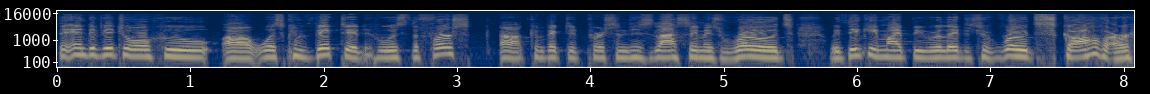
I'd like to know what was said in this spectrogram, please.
the individual who uh, was convicted, who was the first uh, convicted person. His last name is Rhodes. We think he might be related to Rhodes Scholar,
